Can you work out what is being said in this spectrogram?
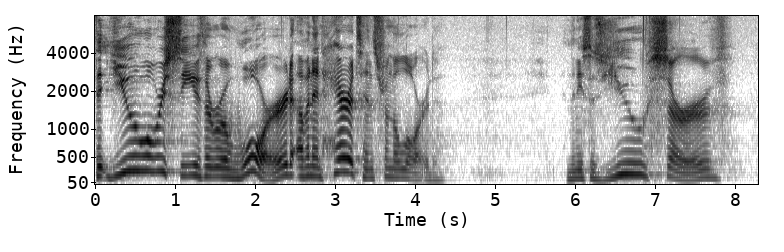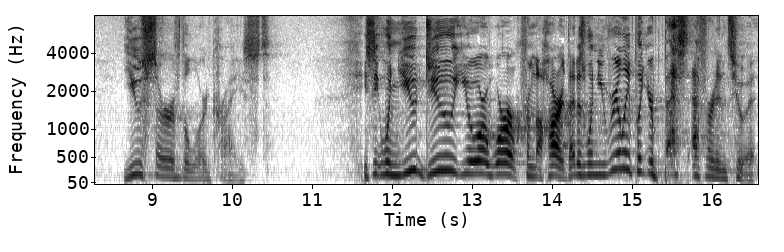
that you will receive the reward of an inheritance from the Lord. And then he says, You serve, you serve the Lord Christ. You see, when you do your work from the heart, that is when you really put your best effort into it.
